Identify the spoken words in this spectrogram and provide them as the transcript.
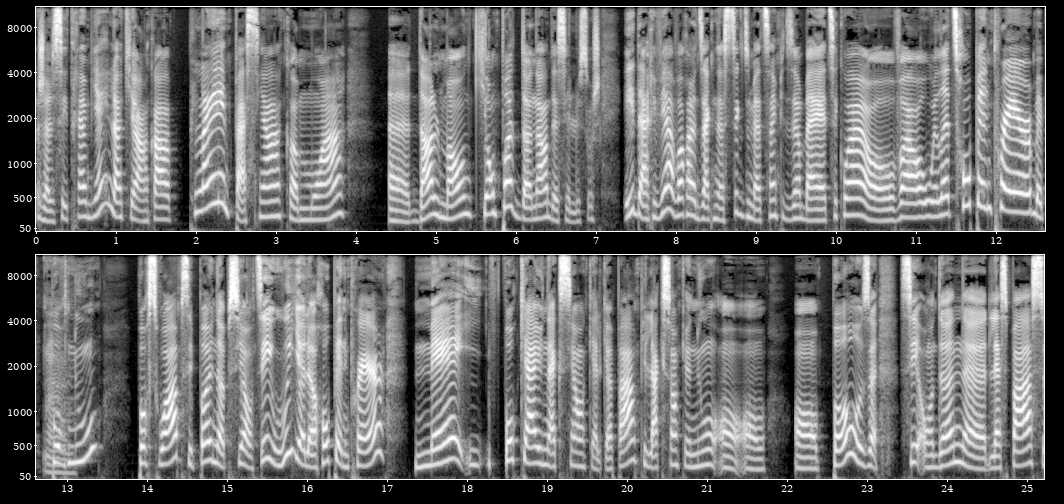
je le sais très bien là, qu'il y a encore plein de patients comme moi euh, dans le monde qui n'ont pas de donneur de cellules souches. Et d'arriver à avoir un diagnostic du médecin puis de dire, ben, tu sais quoi, on va, oh, let's hope and prayer, mais pour Ouais. nous, pour SWAP, c'est pas une option. Tu sais, oui, il y a le hope and prayer, mais il faut qu'il y ait une action quelque part. Puis l'action que nous, on, on- on pose, c'est on donne euh, de l'espace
